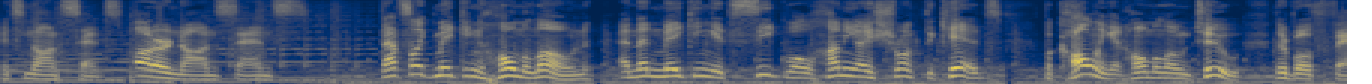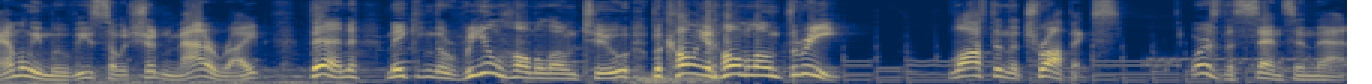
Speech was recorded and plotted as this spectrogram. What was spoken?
It's nonsense. Utter nonsense. That's like making Home Alone and then making its sequel, Honey, I Shrunk the Kids, but calling it Home Alone 2. They're both family movies, so it shouldn't matter, right? Then making the real Home Alone 2, but calling it Home Alone 3. Lost in the Tropics. Where's the sense in that?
